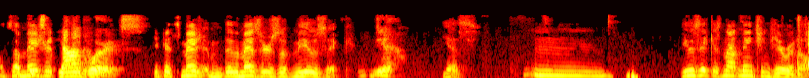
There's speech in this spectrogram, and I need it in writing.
it's a measure it's beyond words. If it's measure, the measures of music. Yeah. Yes. Mm. Music is not mentioned here at all.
